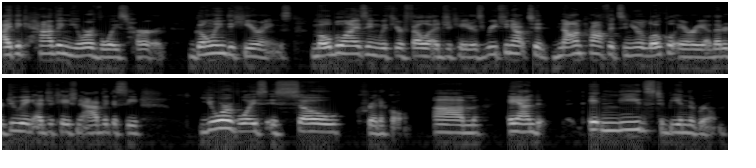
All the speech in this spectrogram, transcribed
i think having your voice heard going to hearings mobilizing with your fellow educators reaching out to nonprofits in your local area that are doing education advocacy your voice is so critical um, and it needs to be in the room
